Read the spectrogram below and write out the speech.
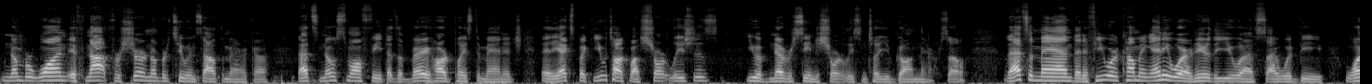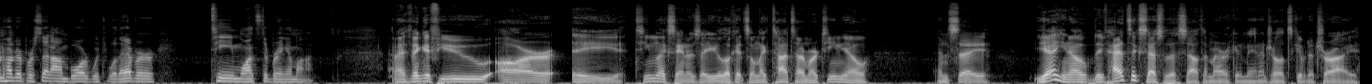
number one, if not for sure number two in South America. That's no small feat. That's a very hard place to manage. They expect you talk about short leashes. You have never seen a short leash until you've gone there. So that's a man that if he were coming anywhere near the U.S., I would be 100% on board with whatever team wants to bring him on. And I think if you are a team like San Jose, you look at someone like Tata Martino and say, yeah, you know, they've had success with a South American manager. Let's give it a try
